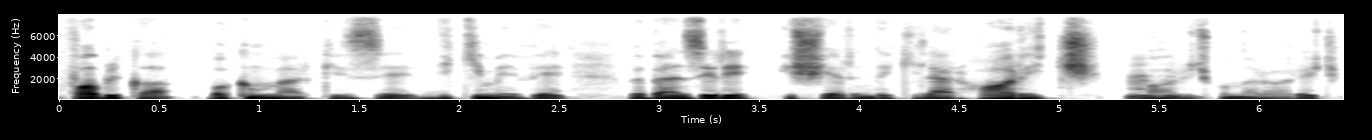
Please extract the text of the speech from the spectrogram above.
Fabrika, bakım merkezi, dikim evi ve benzeri iş yerindekiler hariç, hı hı. hariç bunlar hariç,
